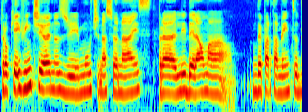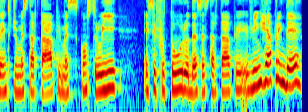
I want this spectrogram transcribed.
troquei 20 anos de multinacionais para liderar uma, um departamento dentro de uma startup, mas construir esse futuro dessa startup, vim reaprender,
